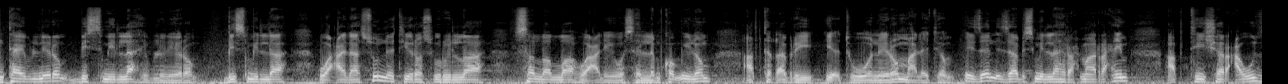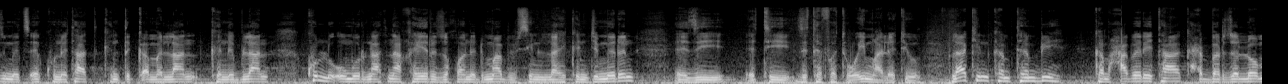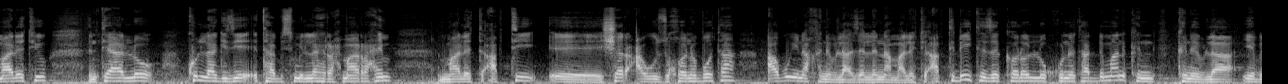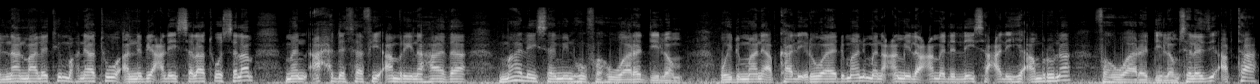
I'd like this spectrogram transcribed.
እንታይ ይብሉ ነሮም ብስሚላህ ይብሉ ነሮም ብስሚላህ ዓላ ሱነቲ ረሱሉላህ ለ ላ ለ ወሰለም ከምኡ ኢሎም ኣብቲ ቀብሪ የእትውዎ ነሮም ማለት እዮም እዘን እዛ ብስሚላ ራሕማን ራሒም ኣብቲ ሸርዓዊ ዝመፀ ኩነታት ክንጥቀመላን ክንብላን ኩሉ እሙር ናትና ከይር ዝኾነ ድማ ብብስሚላ ክንጅምርን እዚ እቲ ዝተፈትዎ ዩ ማለት እዩ ላኪን ከም ተንቢህ ከም ሓበሬታ ክሕበር ዘለዎ ማለት እዩ እንታይ ኣሎ ኩላ ግዜ እታ ብስሚላ ራሕማን ራሒም ማለት ኣብቲ ሸርዓዊ ዝኾነ ቦታ ኣብኡ ኢና ክንብላ ዘለና ማለት እዩ ኣብቲ ደይ ተዘከረሉ ኩነታት ድማ ክንብላ የብልናን ማለት እዩ ምክንያቱ ኣነቢ ለ ሰላት ወሰላም መን ኣሕደث ፊ ኣምሪና ሃذ ማ ለይሰ ምንሁ ፈህዋ ረድ ኢሎም ወይ ድማ ኣብ ካልእ ርዋያ ድማ መን ዓሚላ ዓመል ለይሰ ዓለይ ኣምሩና ፈህዋ ረድ ኢሎም ስለዚ ኣብታ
